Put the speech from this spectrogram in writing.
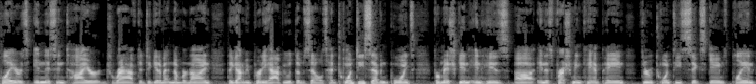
players in this entire draft. And to get him at number nine, they got to be pretty happy with themselves. Had 27 points for Michigan in his uh, in his freshman campaign through 26 games, playing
